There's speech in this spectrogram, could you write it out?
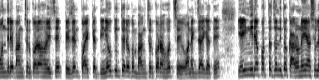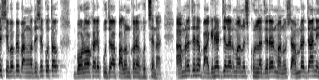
মন্দিরে ভাঙচুর করা হয়েছে, প্রেজেন্ট কয়েকটা দিনেও কিন্তু এরকম ভাঙচুর করা হচ্ছে অনেক জায়গাতে। এই নিরাপত্তাজনিত কারণেই আসলে সেভাবে বাংলাদেশে কোথাও বড় আকারে পূজা পালন করা হচ্ছে না। আমরা যারা বাগেরহাট জেলার মানুষ, খুলনা জেলার মানুষ, আমরা জানি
